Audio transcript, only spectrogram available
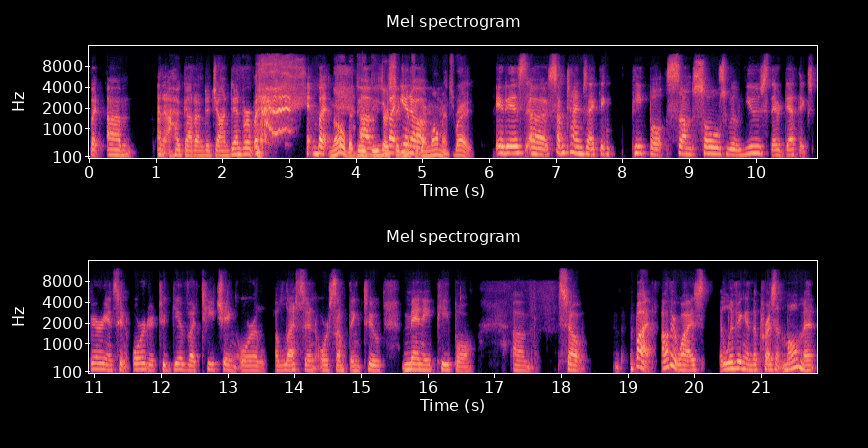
But um, I don't know how I got onto John Denver, but but no, but these, um, these are but, significant you know, moments, right? it is uh, sometimes I think people, some souls will use their death experience in order to give a teaching or a, a lesson or something to many people. Um, so, but otherwise, living in the present moment,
